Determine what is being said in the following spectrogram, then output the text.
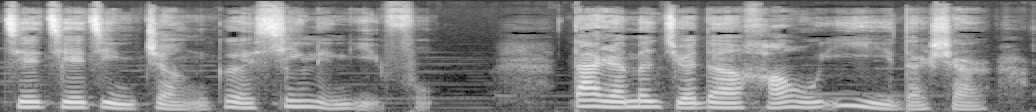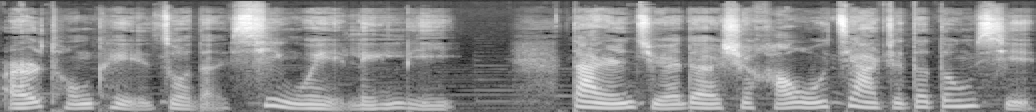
皆接近整个心灵以赴。大人们觉得毫无意义的事儿，儿童可以做得兴味淋漓；大人觉得是毫无价值的东西，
